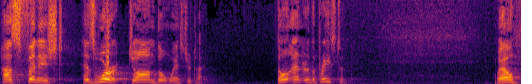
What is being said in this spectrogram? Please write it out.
has finished his work. John, don't waste your time. Don't enter the priesthood. Well,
